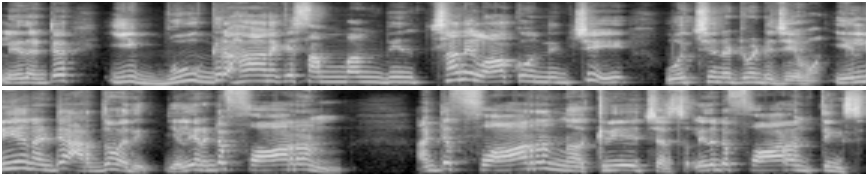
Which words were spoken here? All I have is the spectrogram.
లేదంటే ఈ భూగ్రహానికి సంబంధించని లోకం నుంచి వచ్చినటువంటి జీవం. ఎలియన్ అంటే అర్థం అది. ఎలియన్ అంటే ఫారెన్ అంటే ఫారెన్ క్రియేచర్స్ లేదంటే ఫారెన్ థింగ్స్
